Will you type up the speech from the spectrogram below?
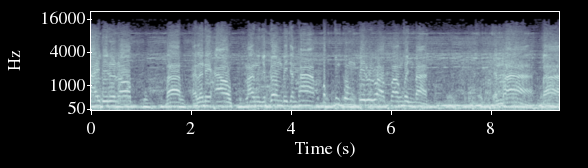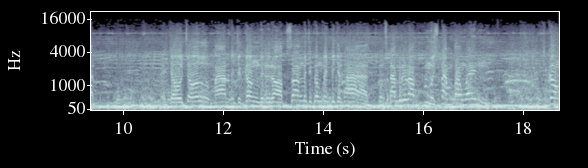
ដៃពីរອບបាទឥឡូវនេះអោបឡើងវិញជង្គង់ពីចន្ទថាបុកជង្គង់ពីរួចរាល់ឡើងវិញបាទចន្ទថាបាទចូលចូលបានវិញជង្គង់ពីរួចរាល់សងវិញជង្គង់វិញពីចន្ទថាគុំស្ដាំពីរួចរាល់មួយស្ដាំផងវិញជង្គង់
